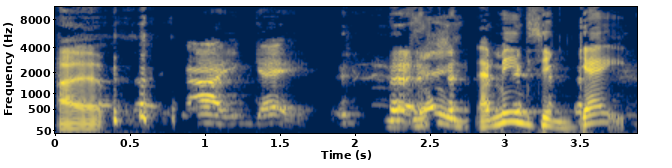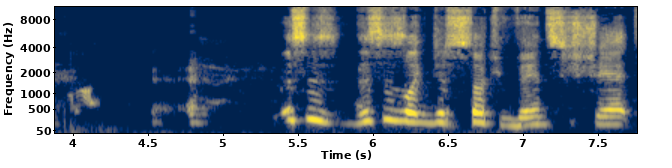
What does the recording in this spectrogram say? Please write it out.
uh, Nah, you gay. Gay. that means he's gay. This is this is like just such Vince shit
